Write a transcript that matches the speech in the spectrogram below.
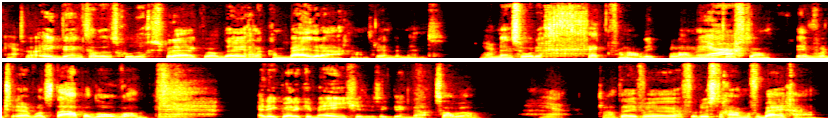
ja. Terwijl ik denk dat het goede gesprek wel degelijk kan bijdragen aan het rendement. Want mensen worden gek van al die plannen Ja. en toestanden. Je wordt er wat stapeldol van. En ik werk in mijn eentje, dus ik denk, nou, het zal wel. ja. Ik laat even rustig aan me voorbij gaan.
